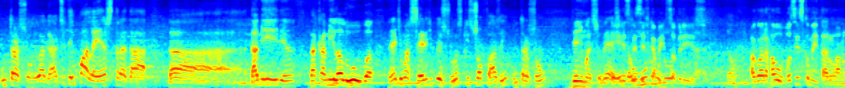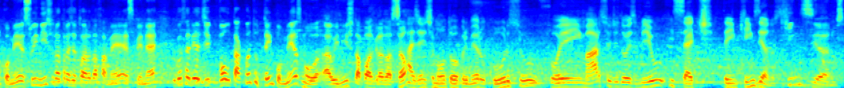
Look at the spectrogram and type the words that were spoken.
ultrassom e lagarto, você tem palestra da, da, da Miriam, da Camila Luba, né, de uma série de pessoas que só fazem ultrassom de animais silvestres. Então, especificamente sobre isso. Então... Agora, Raul, vocês comentaram lá no começo o início da trajetória da FAMESP, né? Eu gostaria de voltar. Quanto tempo mesmo ao início da pós-graduação? A gente montou o primeiro curso, foi em março de 2007. Tem 15 anos. 15 anos.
